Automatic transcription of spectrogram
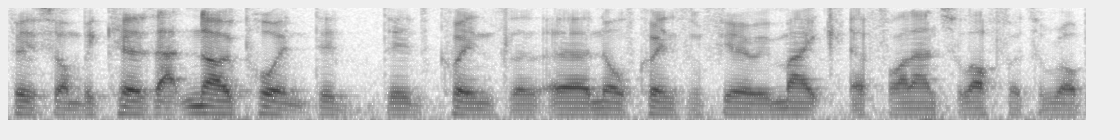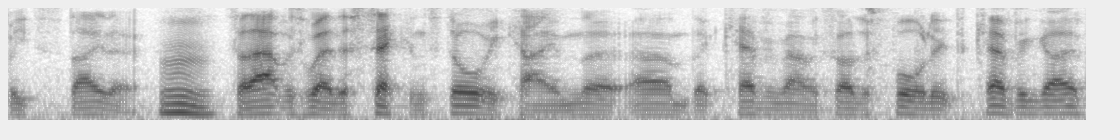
figures from because at no point did, did Queensland, uh, North Queensland Fury make a financial offer to Robbie to stay there. Hmm. So that was where the second story came that um, that Kevin ran. So I just forwarded it to Kevin going,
